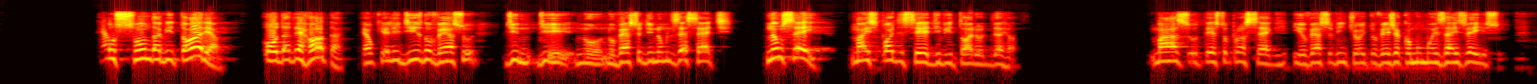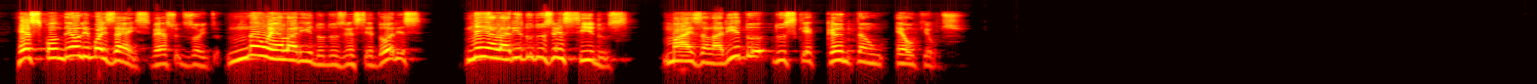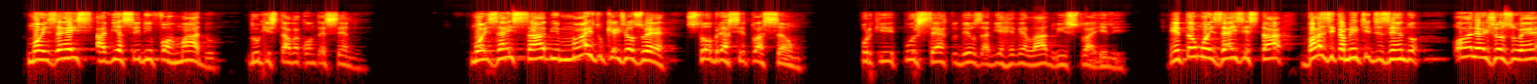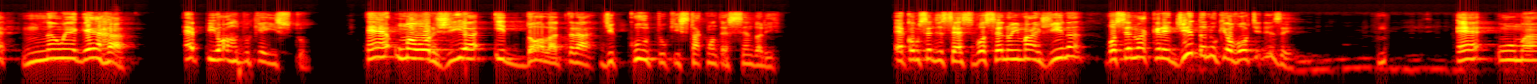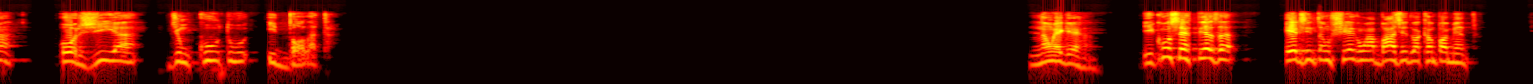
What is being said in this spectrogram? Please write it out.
É o som da vitória ou da derrota. É o que ele diz no verso de, de no, no verso de número 17. Não sei, mas pode ser de vitória ou de derrota. Mas o texto prossegue, e o verso 28, veja como Moisés vê isso. Respondeu-lhe Moisés, verso 18: Não é alarido dos vencedores, nem alarido dos vencidos, mas alarido dos que cantam é o que ouço. Moisés havia sido informado do que estava acontecendo. Moisés sabe mais do que Josué sobre a situação, porque, por certo, Deus havia revelado isso a ele. Então Moisés está basicamente dizendo: Olha, Josué, não é guerra, é pior do que isto. É uma orgia idólatra de culto que está acontecendo ali. É como se ele dissesse: Você não imagina, você não acredita no que eu vou te dizer. É uma orgia de um culto idólatra. Não é guerra. E com certeza eles então chegam à base do acampamento.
